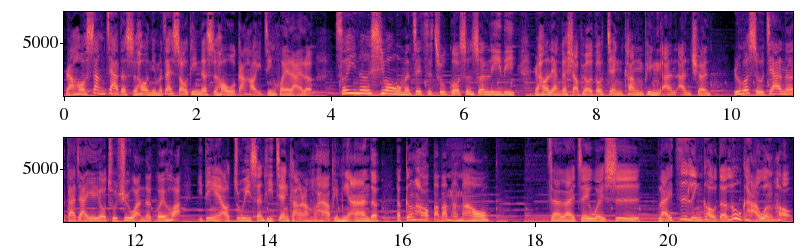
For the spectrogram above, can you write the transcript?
然后上架的时候，你们在收听的时候，我刚好已经回来了。所以呢，希望我们这次出国顺顺利利，然后两个小朋友都健康平安安全。如果暑假呢，大家也有出去玩的规划，一定也要注意身体健康，然后还要平平安安的，要跟好爸爸妈妈哦。再来这位是来自林口的路卡问候，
